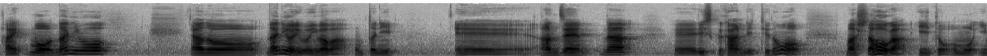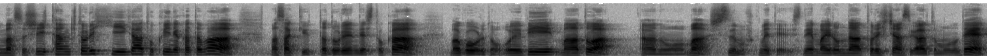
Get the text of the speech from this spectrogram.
はい。もう何もあの何よりも今は本当に、えー、安全なリスク管理っていうのをまあ、した方がいいと思いますし短期取引が得意な方は、まあ、さっき言ったドル円ですとか、まあ、ゴールドおよび、まあ、あとはあの、まあ、指数も含めてですね、まあ、いろんな取引チャンスがあると思うので、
